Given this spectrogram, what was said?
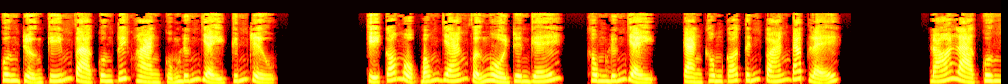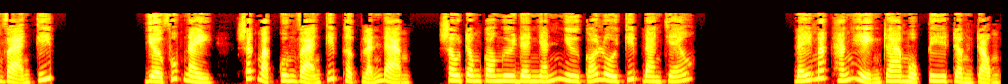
Quân trượng kiếm và quân tuyết hoàng cũng đứng dậy kính rượu. Chỉ có một bóng dáng vẫn ngồi trên ghế, không đứng dậy, càng không có tính toán đáp lễ. Đó là quân vạn kiếp. Giờ phút này, sắc mặt quân vạn kiếp thật lãnh đạm, sâu trong con ngươi đen nhánh như có lôi kiếp đang chéo. Đáy mắt hắn hiện ra một tia trầm trọng.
